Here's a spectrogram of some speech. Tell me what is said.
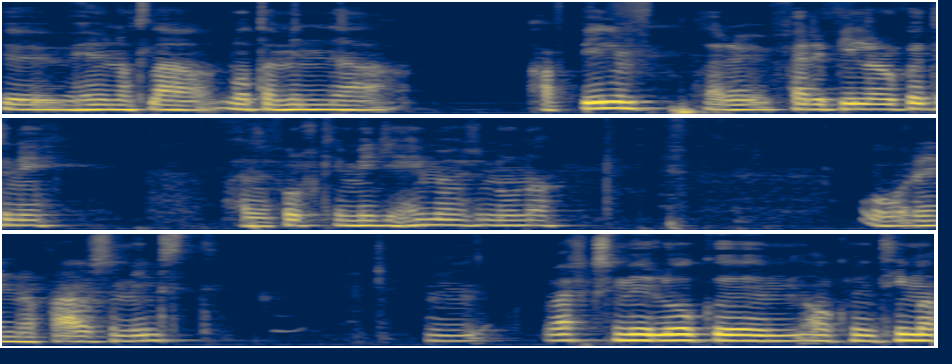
við hefum náttúrulega notað minna af bílum. Það eru færri bílar á göttunni það er fólk er mikið heima þessu núna og reynir að fara sem minnst. Um, verksmiður lókuðum ákveðin tíma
